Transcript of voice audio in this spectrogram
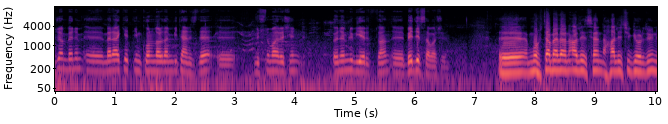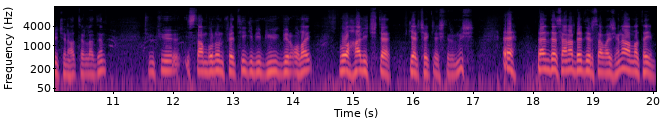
Hocam benim e, merak ettiğim konulardan bir tanesi de e, Müslüman için önemli bir yeri tutan e, Bedir Savaşı. Ee, muhtemelen Ali sen Haliç'i gördüğün için hatırladın. Çünkü İstanbul'un fethi gibi büyük bir olay bu Haliç'te gerçekleştirilmiş. Eh ben de sana Bedir Savaşı'nı anlatayım.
